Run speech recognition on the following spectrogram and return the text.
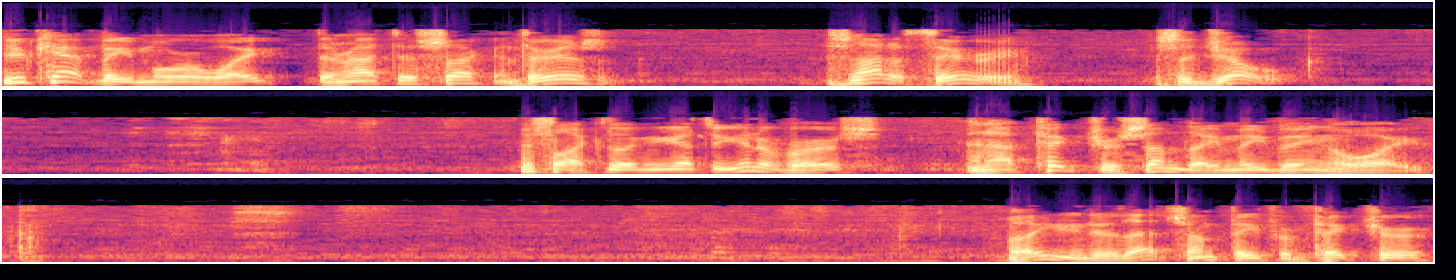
You can't be more awake than right this second. There is, it's not a theory, it's a joke. It's like looking at the universe, and I picture someday me being awake. Well, you can do that. Some people picture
